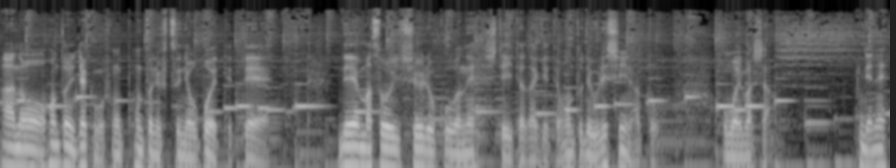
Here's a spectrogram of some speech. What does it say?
あの本当にジャックも本当に普通に覚えててで、まあ、そういう収録をねしていただけて本当に嬉しいなと思いました。でね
